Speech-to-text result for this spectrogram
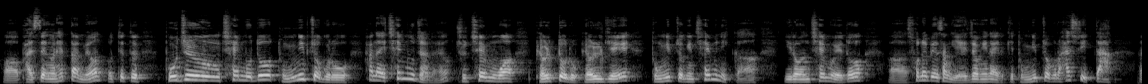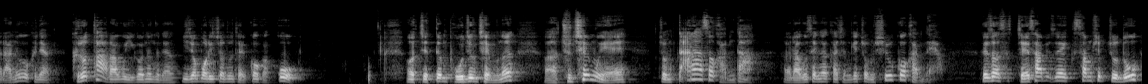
어, 발생을 했다면 어쨌든 보증 채무도 독립적으로 하나의 채무잖아요. 주채무와 별도로 별개의 독립적인 채무니까 이런 채무에도 어, 손해배상 예정이나 이렇게 독립적으로 할 수 있다라는 거 그냥 그렇다라고 이거는 그냥 잊어버리셔도 될 것 같고 어쨌든 보증 채무는 아, 주채무에 좀 따라서 간다라고 생각하시는 게 좀 쉬울 것 같네요. 그래서 제430조도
